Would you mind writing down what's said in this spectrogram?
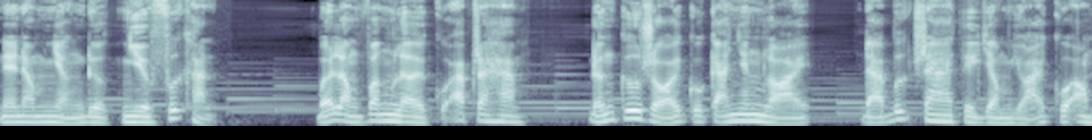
nên ông nhận được nhiều phước hạnh. Bởi lòng vâng lời của Abraham, đấng cứu rỗi của cả nhân loại đã bước ra từ dòng dõi của ông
